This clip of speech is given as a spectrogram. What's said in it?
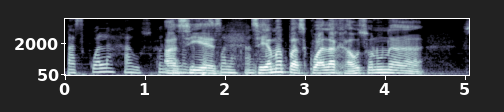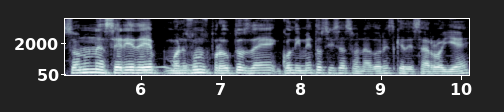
Pascuala House. Cuéntanos Así de es. Pascuala House. Se llama Pascuala House. Son una, son una serie de, bueno, son unos productos de condimentos y sazonadores que desarrollé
